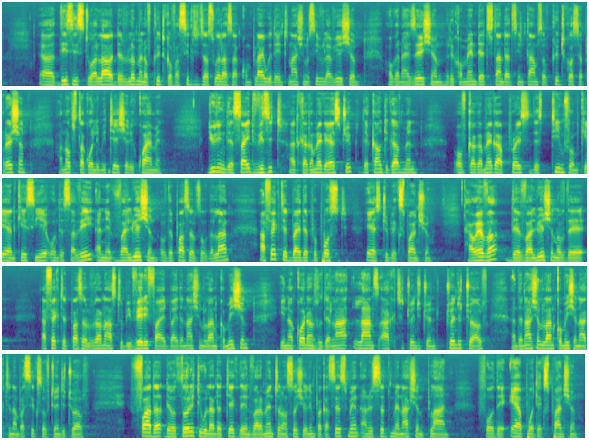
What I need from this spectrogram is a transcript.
Uh, this is to allow development of critical facilities as well as uh, comply with the International Civil Aviation Organization recommended standards in terms of critical separation and obstacle limitation requirement. During the site visit at Kakamega Airstrip, the county government of Kakamega appraised the team from KA and KCA on the survey and evaluation of the parcels of the land affected by the proposed airstrip expansion. However, the evaluation of the affected parcel of land has to be verified by the National Land Commission in accordance with the La- Lands Act 2012 and the National Land Commission Act number 6 of 2012. Further, the authority will undertake the environmental and social impact assessment and resettlement action plan for the airport expansion.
